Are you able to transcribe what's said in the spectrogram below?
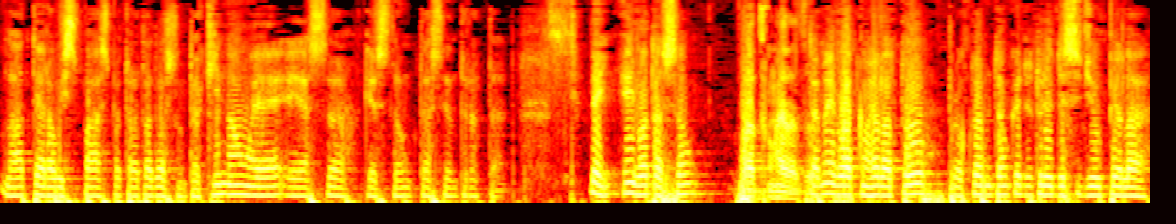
lá terá o espaço para tratar do assunto. Aqui não é essa questão que está sendo tratada. Bem, em votação. Voto com o relator. Também voto com o relator. Proclamo então que a diretoria decidiu pela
